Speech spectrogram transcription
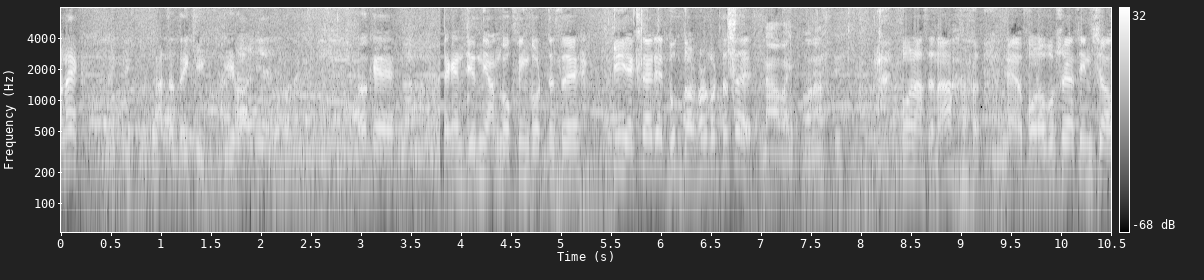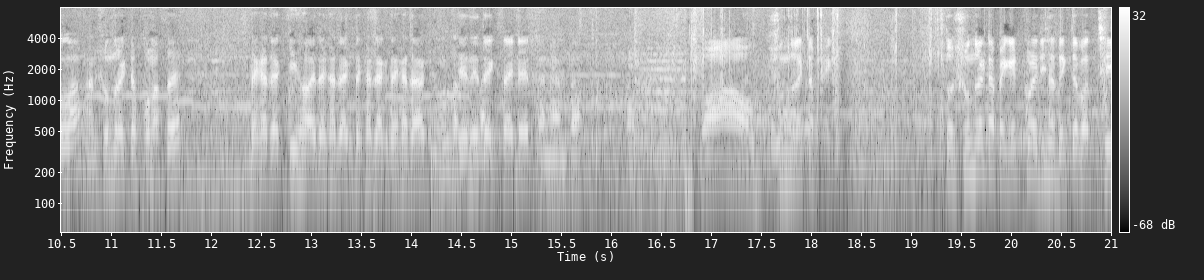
অনেক? আচ্ছা দেখি কি হয়। ওকে দেখেন জেদনি আনবক্সিং করতেছে। কি এক্সাইটেড বুক ধরফর করতেছে? না ভাই ফোন আছে। ফোন আছে না? হ্যাঁ ফোন অবশ্যই আছে ইনশাআল্লাহ। সুন্দর একটা ফোন আছে। দেখা যাক কি হয় দেখা যাক দেখা যাক দেখা যাক। জেনি তো এক্সাইটেড ওয়াও সুন্দর একটা প্যাকেট তো সুন্দর একটা প্যাকেট করে দিয়েছে দেখতে পাচ্ছি।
